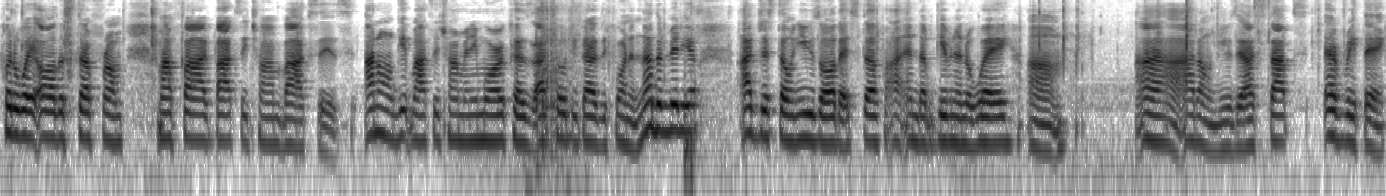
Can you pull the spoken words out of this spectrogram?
put away all the stuff from my five BoxyCharm boxes. I don't get BoxyCharm anymore because I told you guys before in another video, I just don't use all that stuff. I end up giving it away. Um, I, I don't use it. I stopped everything.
